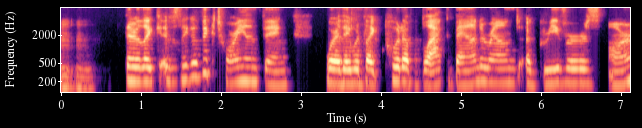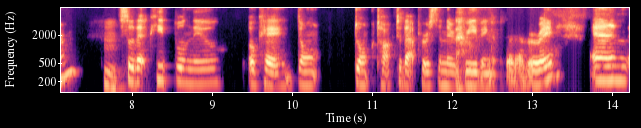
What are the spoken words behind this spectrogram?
Mm-mm. they're like it was like a victorian thing where they would like put a black band around a griever's arm Hmm. so that people knew okay don't don't talk to that person they're grieving or whatever right and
